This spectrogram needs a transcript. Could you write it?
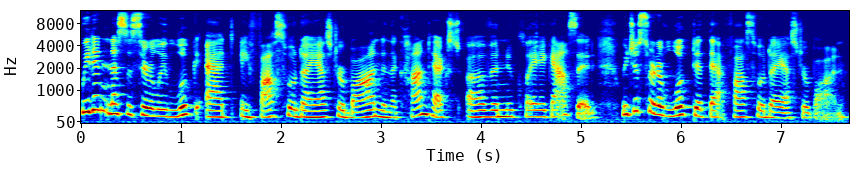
we didn't necessarily look at a phosphodiester bond in the context of a nucleic acid. We just sort of looked at that phosphodiester bond.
